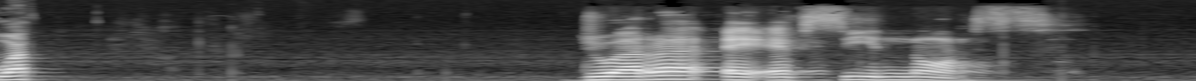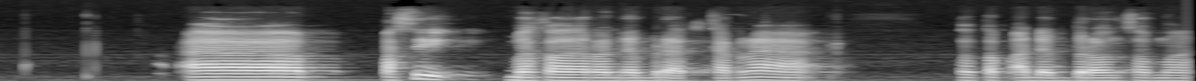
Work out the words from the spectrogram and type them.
kuat? Juara AFC North. Eh, pasti bakal rada berat karena tetap ada Brown sama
